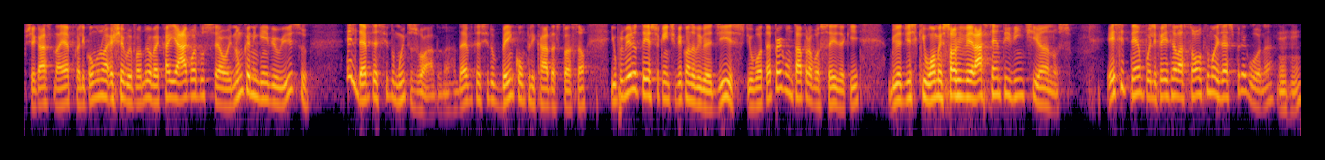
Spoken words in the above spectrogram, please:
chegasse na época ali, como Noé chegou e falou, meu, vai cair água do céu, e nunca ninguém viu isso, ele deve ter sido muito zoado, né? Deve ter sido bem complicada a situação. E o primeiro texto que a gente vê quando a Bíblia diz, eu vou até perguntar para vocês aqui, a Bíblia diz que o homem só viverá 120 anos. Esse tempo ele fez relação ao que Moisés pregou, né? Uhum.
